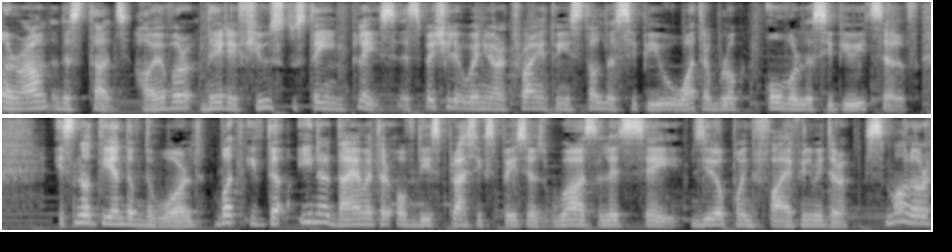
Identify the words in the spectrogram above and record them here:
around the studs. However, they refuse to stay in place, especially when you are trying to install the CPU water block over the CPU itself. It's not the end of the world, but if the inner diameter of these plastic spacers was, let's say, 0.5mm smaller,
